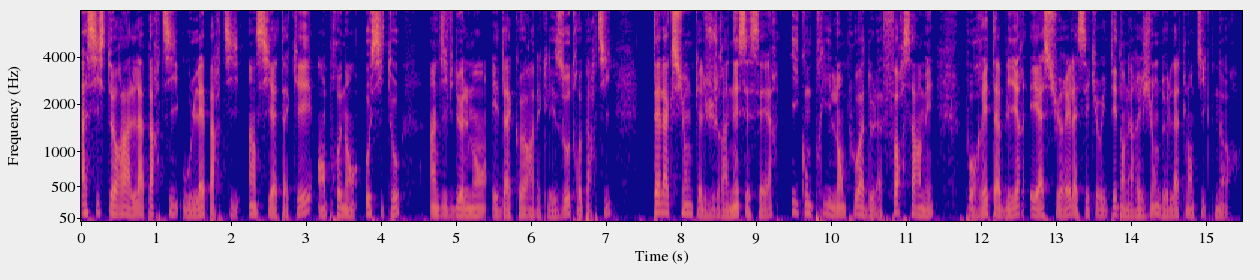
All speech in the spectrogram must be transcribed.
assistera la partie ou les parties ainsi attaquées en prenant aussitôt, individuellement et d'accord avec les autres parties, telle action qu'elle jugera nécessaire, y compris l'emploi de la force armée, pour rétablir et assurer la sécurité dans la région de l'Atlantique Nord.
